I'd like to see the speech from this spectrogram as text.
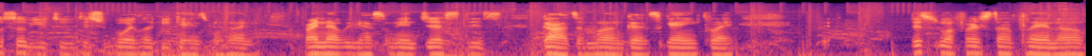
What's up YouTube? This your boy Lucky Games 100. Right now we got some Injustice Gods Among Us gameplay. This was my first time playing uh,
